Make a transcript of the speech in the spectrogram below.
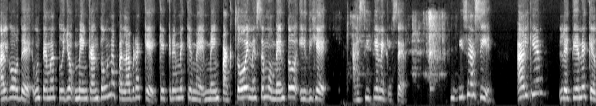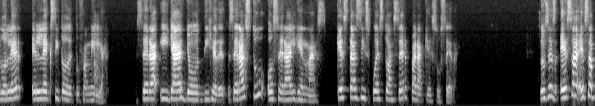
algo de un tema tuyo, me encantó una palabra que, que créeme que me, me impactó en ese momento y dije, así tiene que ser. Dice así, alguien le tiene que doler el éxito de tu familia. Será, y ya yo dije, ¿serás tú o será alguien más? ¿Qué estás dispuesto a hacer para que suceda? Entonces, esa, esa,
